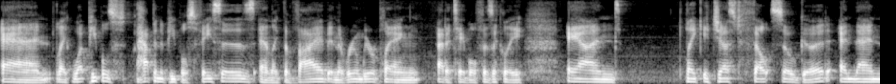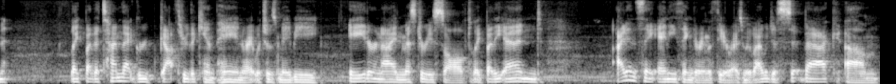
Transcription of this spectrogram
And like what people's happened to people's faces and like the vibe in the room. We were playing at a table physically, and like it just felt so good. And then like by the time that group got through the campaign, right, which was maybe eight or nine mysteries solved, like by the end, I didn't say anything during the theorize move. I would just sit back. Um,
